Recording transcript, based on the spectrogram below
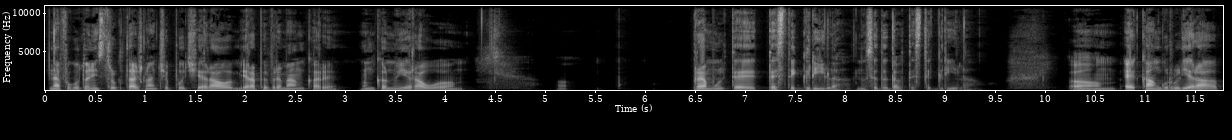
ne-a făcut un instructaj la început și era, era pe vremea în care încă nu erau uh, prea multe teste grilă. Nu se dădeau teste grilă. Um, e, cangurul era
